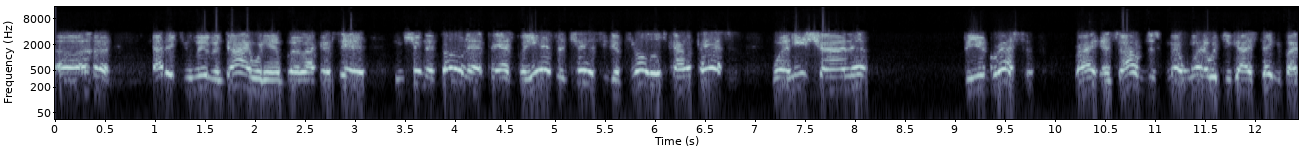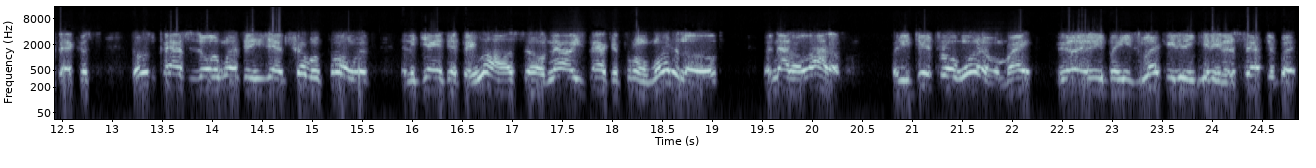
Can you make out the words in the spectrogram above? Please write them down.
uh, I think you live and die with him. But like I said, he shouldn't have thrown that pass. But he has a tendency to throw those kind of passes when he's trying to be aggressive, right? And so I was just wondering what you guys think about that because those passes are the ones that he's had trouble throwing with in the games that they lost. So now he's back to throwing one of those, but not a lot of them. But he did throw one of them, right? You know, and he- but he's lucky he didn't get intercepted. But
